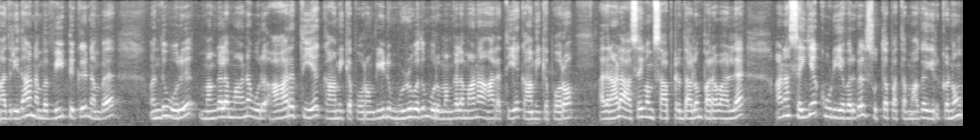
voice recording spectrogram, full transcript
மாதிரி தான் நம்ம வீட்டுக்கு நம்ம வந்து ஒரு மங்களமான ஒரு ஆரத்தியை காமிக்க போகிறோம் வீடு முழுவதும் ஒரு மங்களமான ஆரத்தியை காமிக்க போகிறோம் அதனால் அசைவம் சாப்பிட்ருந்தாலும் பரவாயில்ல. ஆனால் செய்யக்கூடியவர்கள் சுத்தபத்தமாக இருக்கணும்.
